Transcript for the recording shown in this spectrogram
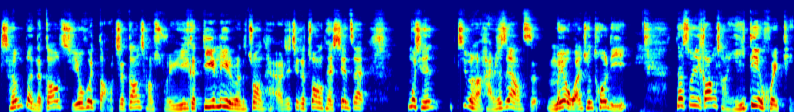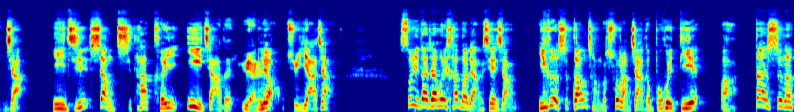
成本的高企又会导致钢厂处于一个低利润的状态，而且这个状态现在目前基本上还是这样子，没有完全脱离。那所以钢厂一定会停价。以及向其他可以溢价的原料去压价，所以大家会看到两个现象：一个是钢厂的出厂价格不会跌啊，但是呢，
